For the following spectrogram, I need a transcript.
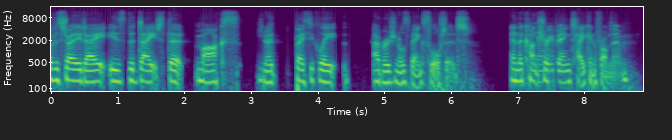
of Australia Day is the date that marks, you know, basically Aboriginals being slaughtered and the country yeah. being taken from them?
